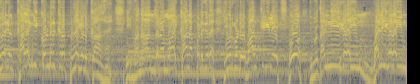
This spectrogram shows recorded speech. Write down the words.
இவர்கள் கலங்கி கொண்டிருக்கிற பிள்ளைகளுக்காக. நீ வனாந்தரமாய் காணப்படுகிற இவர்களுடைய வாழ்க்கையிலே ஓ தண்ணீர்களையும் வழிகளையும்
